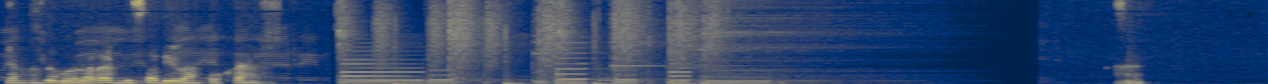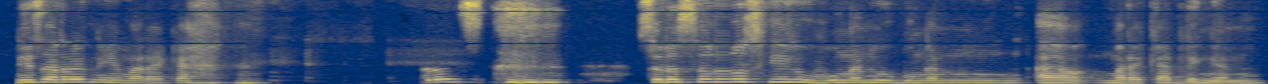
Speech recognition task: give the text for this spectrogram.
yang sebenarnya bisa dilakukan. Ini seru nih mereka. Terus seru-seru sih hubungan-hubungan uh, mereka dengan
